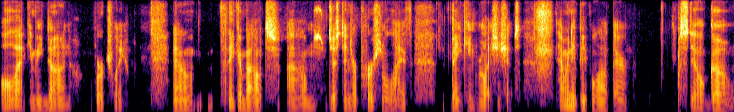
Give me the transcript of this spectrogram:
All that can be done virtually now, think about um, just in your personal life, banking relationships. How many people out there still go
